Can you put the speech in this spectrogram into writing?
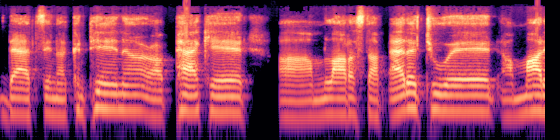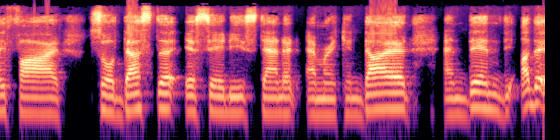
that's in a container or a packet, a um, lot of stuff added to it, uh, modified. So that's the SAD standard American diet. And then the other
